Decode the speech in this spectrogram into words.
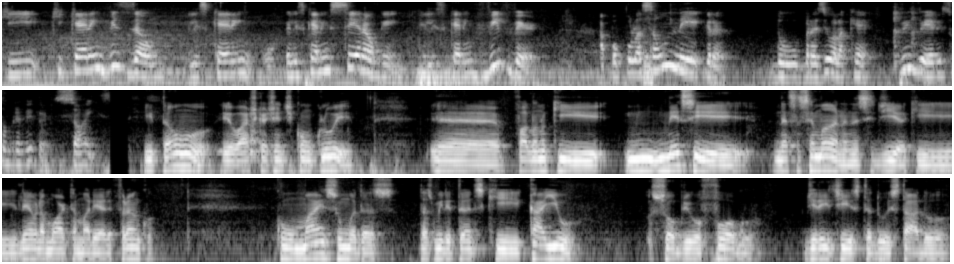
que, que querem visão, eles querem, eles querem ser alguém, eles querem viver. A população negra do Brasil, ela quer viver e sobreviver, só isso. Então, eu acho que a gente conclui é, falando que nesse, nessa semana, nesse dia que lembra a morte da Marielle Franco, com mais uma das, das militantes que caiu sobre o fogo direitista do Estado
